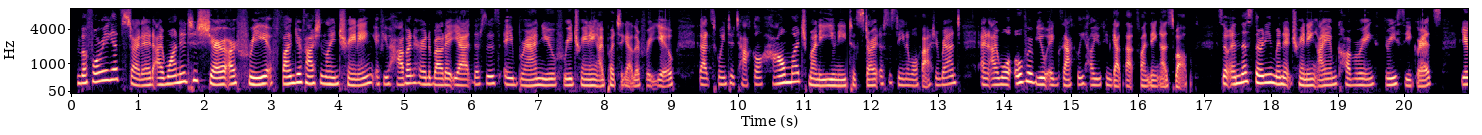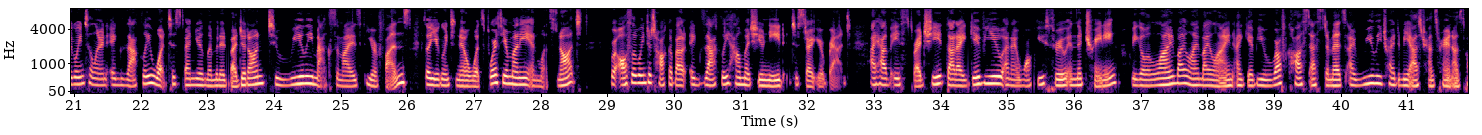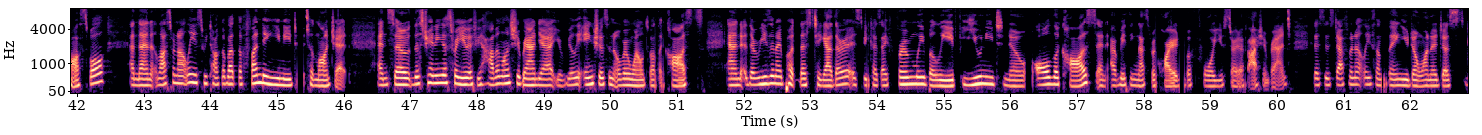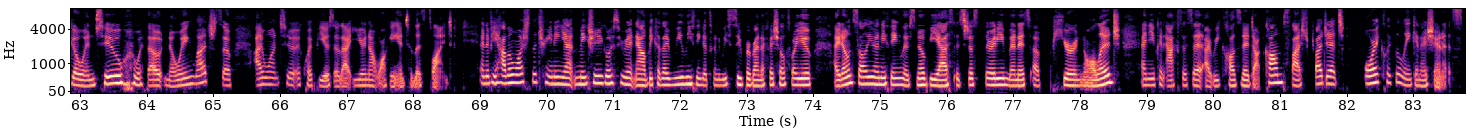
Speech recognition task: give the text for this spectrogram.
Before we get started, I wanted to share our free Fund Your Fashion Line training. If you haven't heard about it yet, this is a brand new free training I put together for you that's going to tackle how much money you need to start a sustainable fashion brand. And I will overview exactly how you can get that funding as well. So in this 30 minute training, I am covering three secrets. You're going to learn exactly what to spend your limited budget on to really maximize your funds. So you're going to know what's worth your money and what's not. We're also going to talk about exactly how much you need to start your brand. I have a spreadsheet that I give you and I walk you through in the training. We go line by line by line. I give you rough cost estimates. I really try to be as transparent as possible. And then last but not least, we talk about the funding you need to launch it. And so this training is for you if you haven't launched your brand yet, you're really anxious and overwhelmed about the costs. And the reason I put this together is because I firmly believe you need to know all the costs and everything that's required before you start a fashion brand. This is definitely something you don't want to just go into without knowing much. So I want to equip you so that you're not walking into this blind. And if you haven't watched the training yet, make sure you go through it now because I really think it's going to be super beneficial for you. I don't sell you anything. There's no BS. It's just 30 minutes of pure knowledge and you can access it at recloseted.com slash budget or click the link in our show notes.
